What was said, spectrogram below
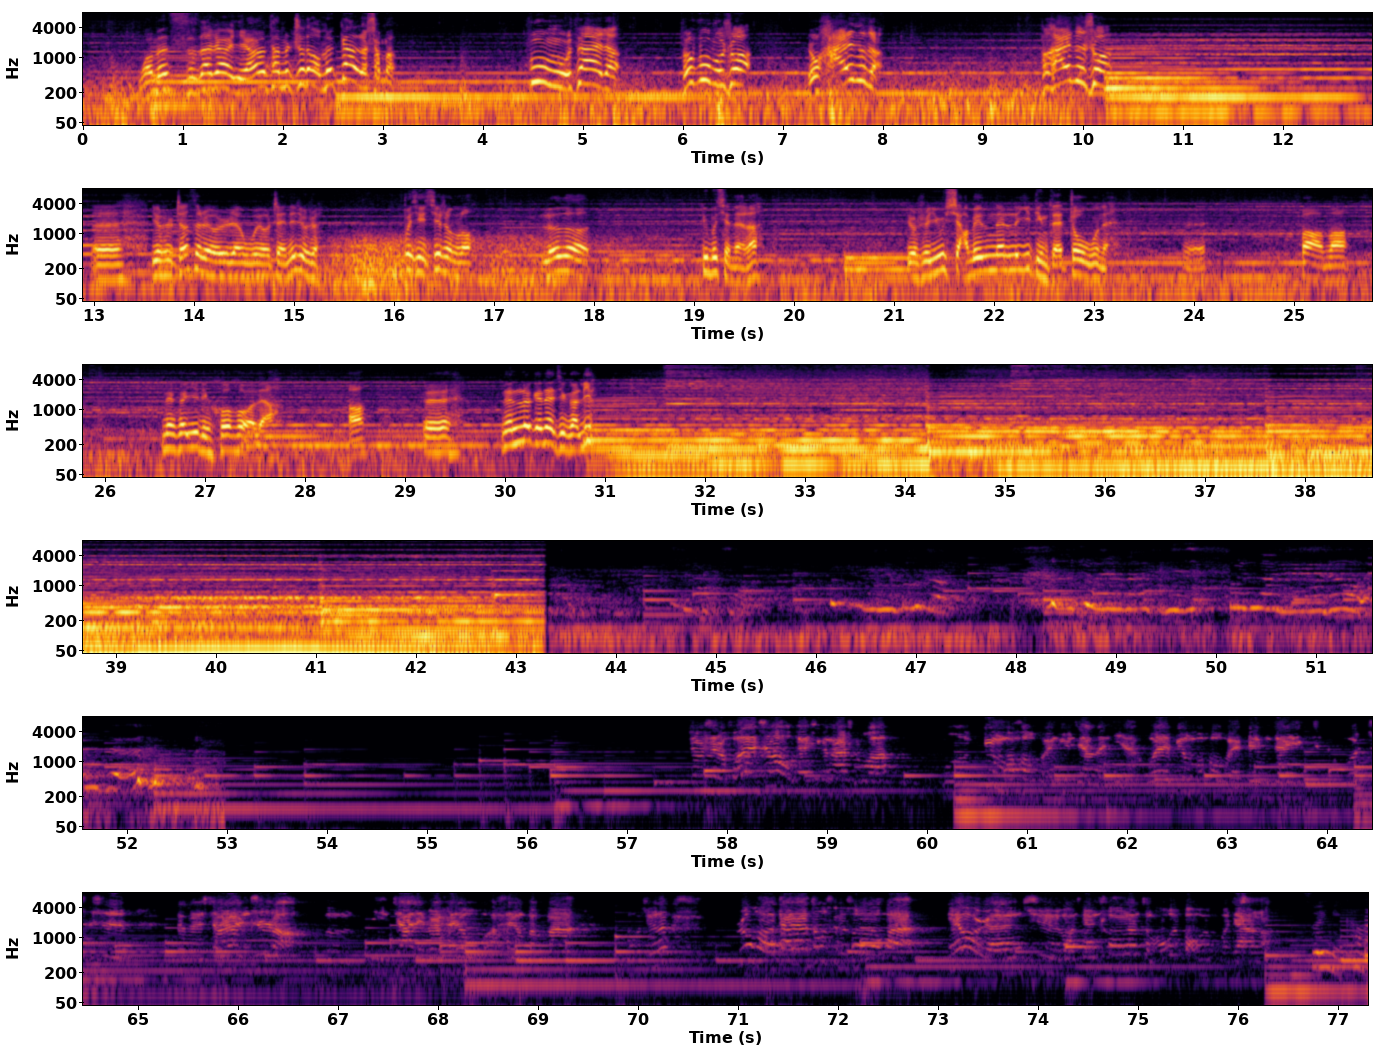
我们死在这儿也要让他们知道我们干了什么。父母在的，和父母说；有孩子的，和孩子说。呃，要是这次这个任务要真的就是不幸牺牲了，那个对不起恁了。要是有下辈子，恁儿一定再照顾恁。嗯，爸妈，恁可一定好好的啊！啊，呃，恁儿给恁敬个礼。去跟他说，我并不后悔遇见了你，我也并不后悔跟你在一起，我只是，呃，想让你知道，嗯，你家里边还有我，还有爸妈。我觉得，如果大家都退缩的话，没有人去往前冲，那怎么会保卫国家呢？所以你看。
